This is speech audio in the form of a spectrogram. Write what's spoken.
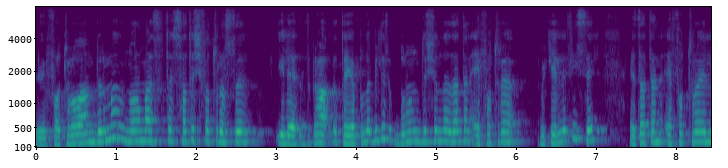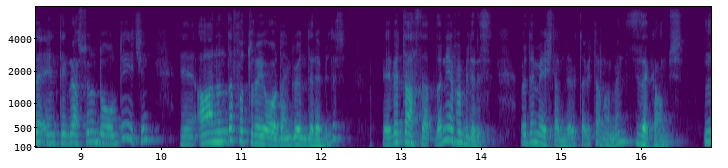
E, faturalandırma normal satış, faturası ile rahatlıkla yapılabilir. Bunun dışında zaten e-fatura mükellefiysek e, zaten e-fatura ile entegrasyonu da olduğu için e, anında faturayı oradan gönderebilir e, ve tahsilatlarını yapabiliriz. Ödeme işlemleri tabii tamamen size kalmış.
